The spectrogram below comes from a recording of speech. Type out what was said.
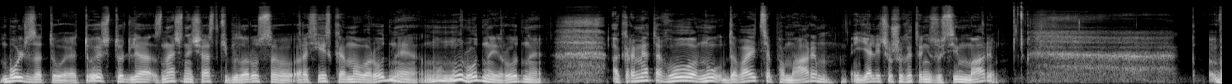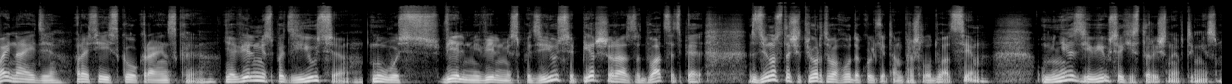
Больш за тое тое что для значнай часткі беларусаў расійская мова родная ну ну родная родная. Акрамя таго ну давайте памарым я лічу что гэта не зусім мары вайна ідзе расійска-украінская я вельмі спадзяюся ну вось вельмі вельмі спадзяюся першы раз за 25 з 94 -го года колькі там прайшло 27 у меня з'явіўся гістарычны аптымізм.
